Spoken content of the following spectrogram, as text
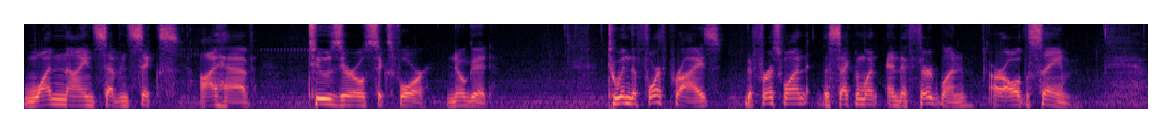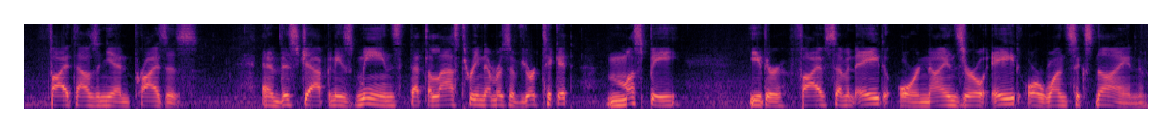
1976 I have 2064 no good. To win the fourth prize the first one, the second one, and the third one are all the same 5,000 yen prizes. And this Japanese means that the last three numbers of your ticket must be either 578 or 908 or 169.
